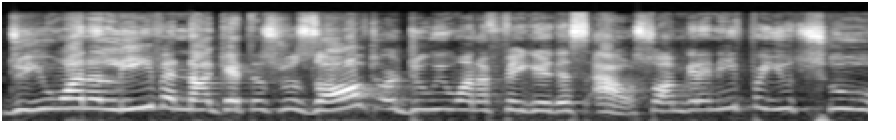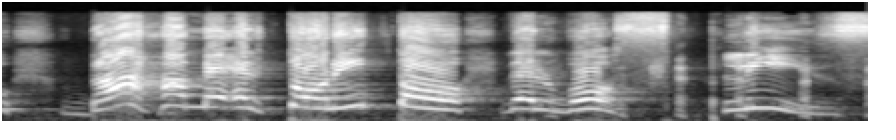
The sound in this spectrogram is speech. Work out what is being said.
Do you want to leave and not get this resolved or do we want to figure this out? So I'm going to need for you to bájame el tonito del voz, please.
